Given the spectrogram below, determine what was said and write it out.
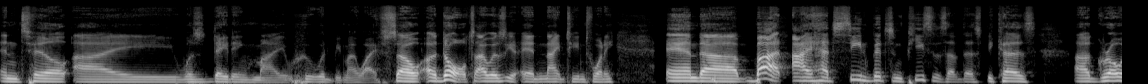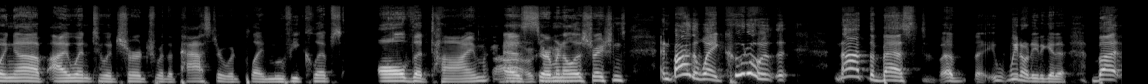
until I was dating my who would be my wife. So adult. I was you know, in 1920, and uh, but I had seen bits and pieces of this because uh, growing up, I went to a church where the pastor would play movie clips all the time Ah, as okay. sermon illustrations. And by the way, kudos. uh, Not the best. Uh, we don't need to get it. But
